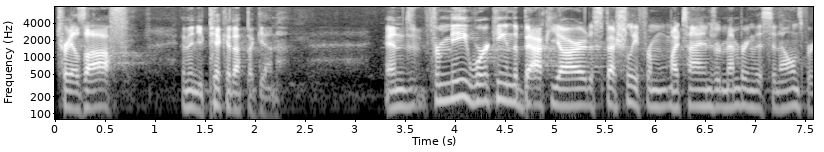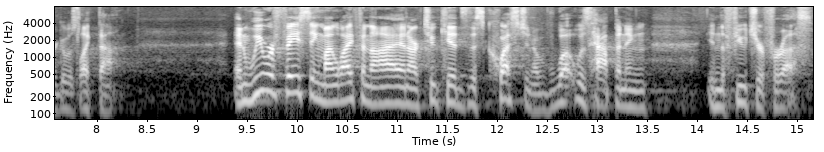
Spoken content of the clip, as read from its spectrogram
trails off, and then you pick it up again. And for me, working in the backyard, especially from my times remembering this in Ellensburg, it was like that. And we were facing, my wife and I and our two kids, this question of what was happening in the future for us.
